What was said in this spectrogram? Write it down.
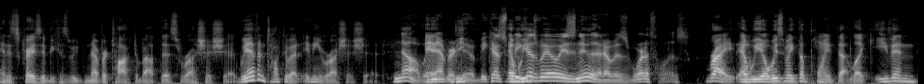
and it's crazy because we've never talked about this Russia shit. We haven't talked about any Russia shit. No, we And never be- do because and we- because we always knew that it was worthless. Right. And we always make the point that like even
